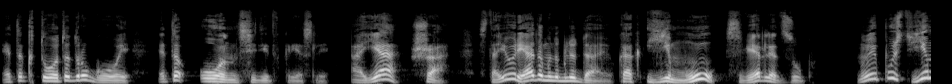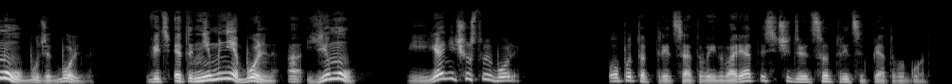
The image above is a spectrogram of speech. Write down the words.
это кто-то другой, это он сидит в кресле, а я, Ша, стою рядом и наблюдаю, как ему сверлят зуб. Ну и пусть ему будет больно. Ведь это не мне больно, а ему. И я не чувствую боли. Опыт от 30 января 1935 года.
